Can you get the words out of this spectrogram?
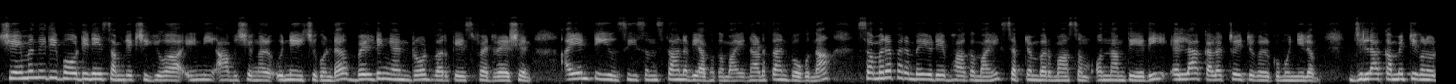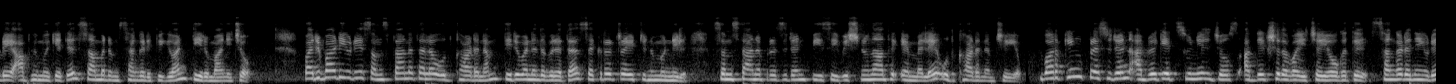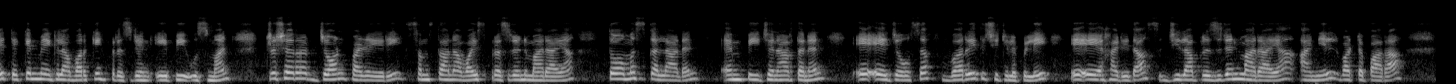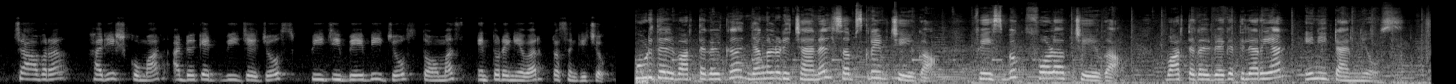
ക്ഷേമനിധി ബോർഡിനെ സംരക്ഷിക്കുക എന്നീ ആവശ്യങ്ങൾ ഉന്നയിച്ചുകൊണ്ട് building and road workers federation I N T U C സംസ്ഥാന വ്യാപകമായി നടത്താൻ പോകുന്ന സമരപരമ്പരയുടെ ഭാഗമായി സെപ്റ്റംബർ മാസം ഒന്നാം തീയതി എല്ലാ കളക്ടറേറ്റുകൾക്ക് മുന്നിലും ജില്ലാ കമ്മിറ്റികളുടെ ആഭിമുഖ്യത്തിൽ സമരം സംഘടിപ്പിക്കുവാൻ തീരുമാനിച്ചു. പരിപാടിയുടെ സംസ്ഥാനതല ഉദ്ഘാടനം തിരുവനന്തപുരത്ത് സെക്രട്ടേറിയറ്റിനു മുന്നിൽ സംസ്ഥാന president P C Vishnunath M L A ഉദ്ഘാടനം ചെയ്യും. Working president advocate Sunil Jose അധ്യക്ഷത വഹിച്ച യോഗത്തിൽ സംഘടനയുടെ തെക്കൻ മേഖല working president A P Usman treasurer John Pazhayeri സംസ്ഥാന വൈസ് പ്രസിഡന്റുമാരായ Thomas Kalladan M P Janardhanan A A Joseph Vareed Chittilappilly A A Haridas ജില്ലാ പ്രസിഡന്റുമാരായ Anil Vattappara Chavara Harish Kumar advocate V J Jose P G Baby Jose Thomas തുടങ്ങിയവർ പ്രസംഗിച്ചു. കൂടുതൽ വാർത്തകൾക്ക് ഞങ്ങളുടെ channel subscribe ചെയ്യുക ഫേസ്ബുക്ക് ഫോളോ അപ്പ് ചെയ്യുക. വാർത്തകൾ വേഗത്തിലറിയാൻ എനി ടൈം ന്യൂസ്.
